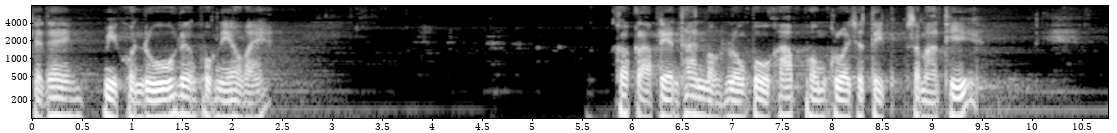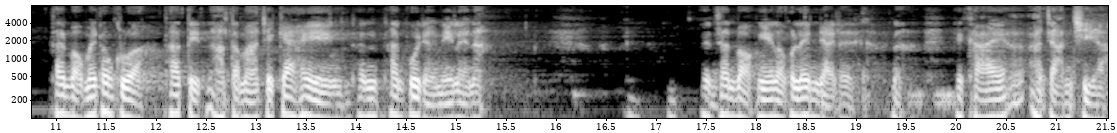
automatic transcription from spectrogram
จะได้มีคนรู้เรื่องพวกนี้เอาไว้ ก็กราบเรียนท่านบอกหลวงปู่ครับ ผมกลัวจะติดสมาธิ ท่านบอกไม่ต้องกลัว ถ้าติดอาตมาจะแก้ให้เอง ท่านท่านพูดอย่างนี้เลยนะเป็นท่านบอกงี้เราก็เล่นใหญ่เลยนะคล้ายๆอาจารย์เชียร์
